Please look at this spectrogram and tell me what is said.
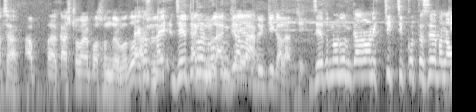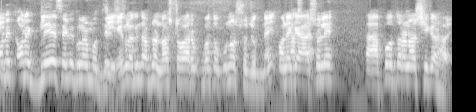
আচ্ছা। কাস্টমারের পছন্দের মতো। এখন ভাই, যেহেতু নতুন colour, দুইটি কালার জি। যেহেতু নতুন কালার অনেক চিকচিক করতেছে মানে অনেক অনেক গ্লেস এগুলোর মধ্যে। এগুলো কিন্তু আপনার নষ্ট হওয়ার মতো কোনো সুযোগ নাই। অনেকে আচ্ছা। আসলে প্রতারণার শিকার হয়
